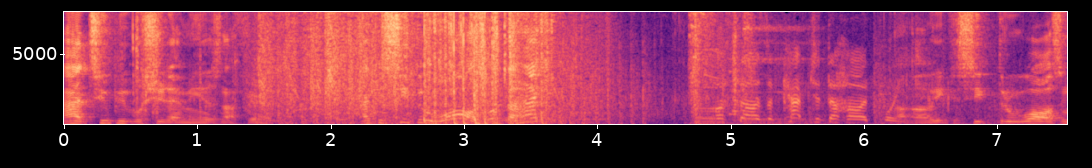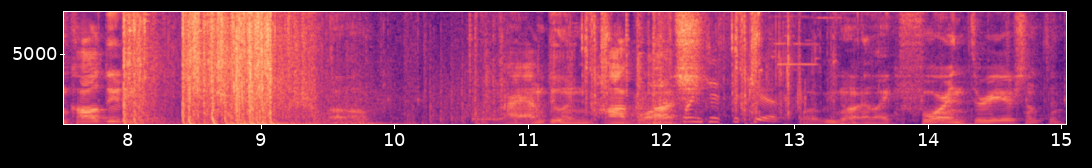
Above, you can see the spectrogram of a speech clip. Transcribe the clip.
I had two people shoot at me. It was not fair. I can see through walls. What the heck? Hostiles have captured the hard point. Uh oh, you can see through walls in Call of Duty. Uh oh. Alright, I'm doing hogwash. Point is secure. What, we going like four and three or something?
